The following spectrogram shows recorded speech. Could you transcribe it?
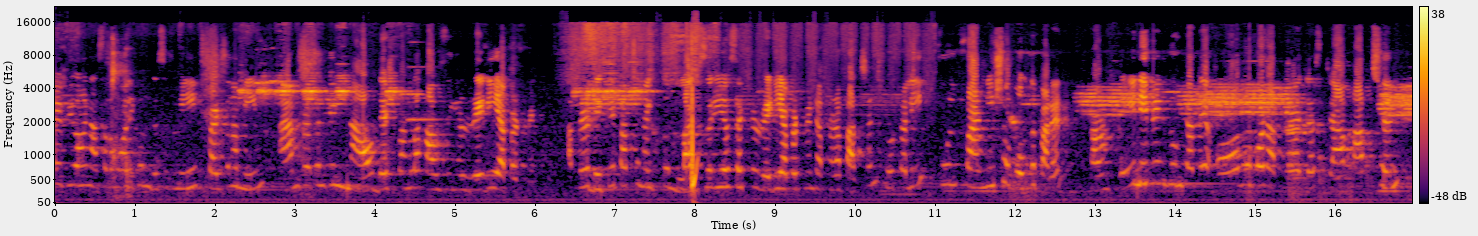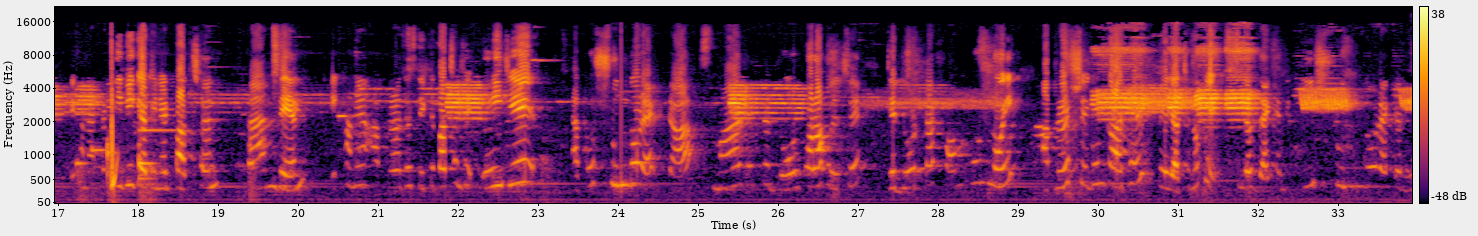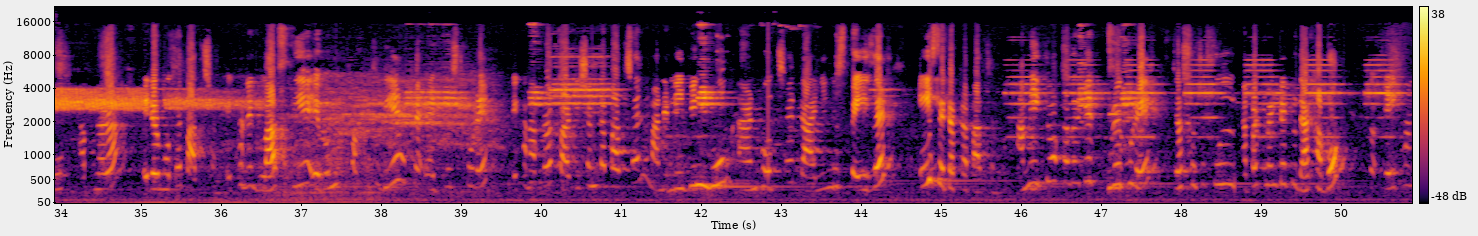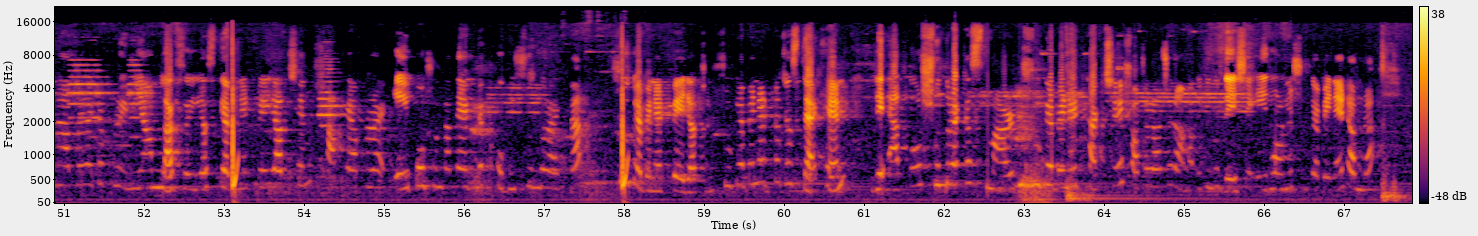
everyone, Assalamu alaikum. This is me, Farzana Mim. I am presenting now Desh Bangla Housing a ready apartment. আপনারা দেখতে পাচ্ছেন একদম luxurious একটা ready apartment আপনারা পাচ্ছেন টোটালি ফুল ফার্নিশও বলতে পারেন কারণ এই লিভিং রুমটাতে অল ওভার আপনারা জাস্ট যা পাচ্ছেন এখানে একটা টিভি ক্যাবিনেট পাচ্ছেন অ্যান্ড দেন এখানে আপনারা জাস্ট দেখতে পাচ্ছেন যে এই যে এত সুন্দর একটা স্মার্ট একটা ডোর করা হয়েছে যে ডোরটা সম্পূর্ণই আপনারা সেগুন কাঠের পেয়ে যাচ্ছেন ওকে দেখেন কি সুন্দর একটা লুক আপনারা এটার মধ্যে পাচ্ছেন। এখানে গ্লাস দিয়ে এবং সবকিছু দিয়ে একটা অ্যাডজাস্ট করে এখানে আপনারা পার্টিশনটা পাচ্ছেন মানে লিভিং রুম অ্যান্ড হচ্ছে ডাইনিং স্পেসের এই সেটআপটা পাচ্ছেন। আমি একটু আপনাদেরকে ঘুরে ঘুরে জাস্ট হচ্ছে ফুল অ্যাপার্টমেন্টটা একটু দেখাবো। এইখানে আপনারা একটা প্রিমিয়াম লাক্সারিয়াস ক্যাবিনেট পেয়ে যাচ্ছেন। সাথে আপনারা এই পোর্শনটাতে একটা খুবই সুন্দর একটা শু ক্যাবিনেট পেয়ে যাচ্ছেন। শু ক্যাবিনেটটা জাস্ট দেখেন যে এত সুন্দর একটা স্মার্ট শু ক্যাবিনেট থাকছে। সচরাচর আমাদের কিন্তু দেশে এই ধরনের শু ক্যাবিনেট আমরা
